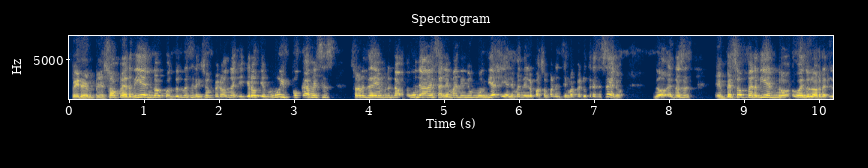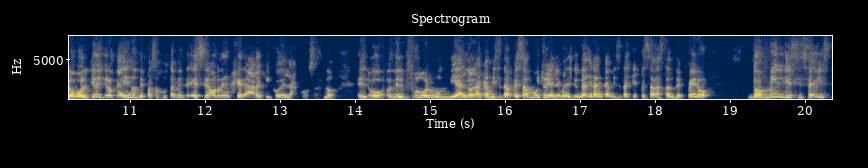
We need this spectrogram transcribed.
pero empezó perdiendo contra una selección peruana que creo que muy pocas veces solamente había enfrentado una vez a Alemania en un mundial y Alemania lo pasó por encima a Perú 3-0. ¿No? Entonces empezó perdiendo, bueno, lo, volteó y creo que ahí es donde pasa justamente ese orden jerárquico de las cosas, ¿no? El, o del fútbol mundial, ¿no? La camiseta pesa mucho y Alemania tiene una gran camiseta que pesa bastante, pero 2016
